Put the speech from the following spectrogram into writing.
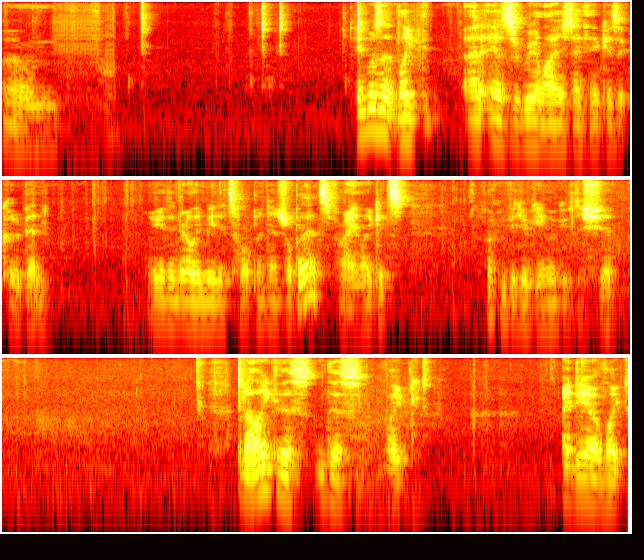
Um, it wasn't like as realized, I think, as it could have been. Like, it didn't really meet its full potential, but that's fine. Like it's, fucking video game. Who gives a shit? But I like this this like idea of like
